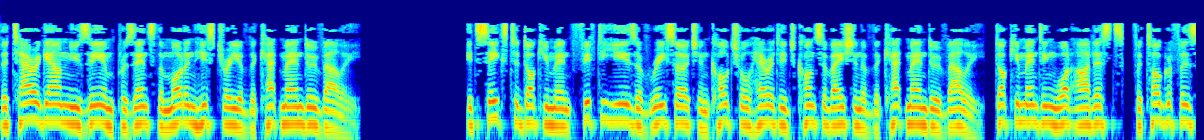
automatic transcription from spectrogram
The Taragaon Museum presents the modern history of the Kathmandu Valley. It seeks to document 50 years of research and cultural heritage conservation of the Kathmandu Valley, documenting what artists, photographers,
